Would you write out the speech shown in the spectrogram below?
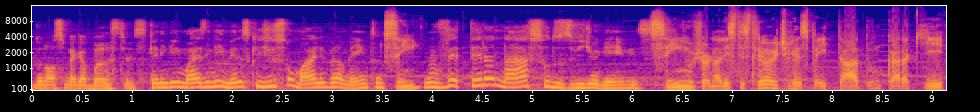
do nosso Mega Busters, que é ninguém mais, ninguém menos que Gilsomar Livramento, Sim. um veteranaço dos videogames. Sim, um jornalista extremamente respeitado, um cara que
